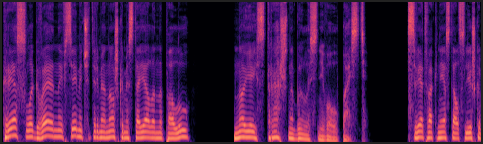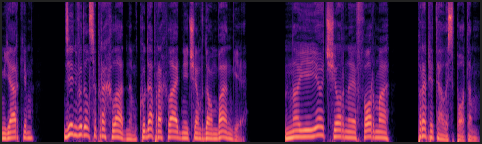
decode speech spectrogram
Кресло Гвены всеми четырьмя ножками стояло на полу, но ей страшно было с него упасть. Свет в окне стал слишком ярким, день выдался прохладным, куда прохладнее, чем в Домбанге, но ее черная форма пропиталась потом.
